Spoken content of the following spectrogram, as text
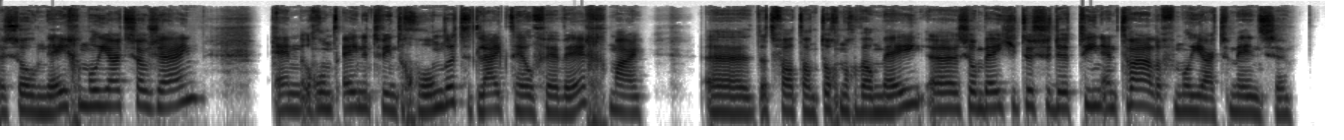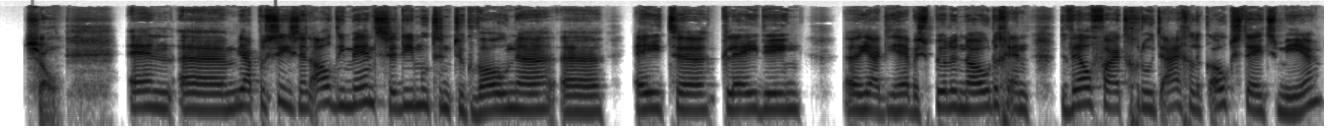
zo'n 9 miljard zou zijn. En rond 2100, het lijkt heel ver weg, maar dat valt dan toch nog wel mee, zo'n beetje tussen de 10 en 12 miljard mensen. Zo. En um, ja, precies. En al die mensen die moeten natuurlijk wonen, uh, eten, kleding. Uh, ja, die hebben spullen nodig. En de welvaart groeit eigenlijk ook steeds meer.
